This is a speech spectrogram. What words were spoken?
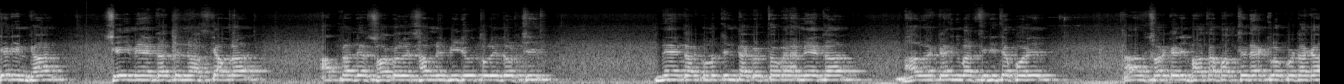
জেরিন খান। সেই মেয়েটার জন্য আজকে আমরা আপনাদের সকলের সামনে ভিডিও তুলে ধরছি। মেয়েটার কোনো চিন্তা করতে হবে না, মেয়েটা ভালো একটা ইউনিভার্সিটিতে পড়ে। তার সরকারি ভাতা পাচ্ছেন এক লক্ষ টাকা।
